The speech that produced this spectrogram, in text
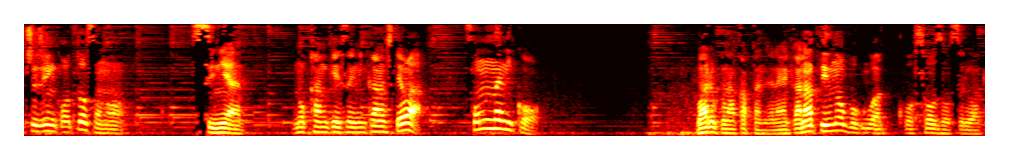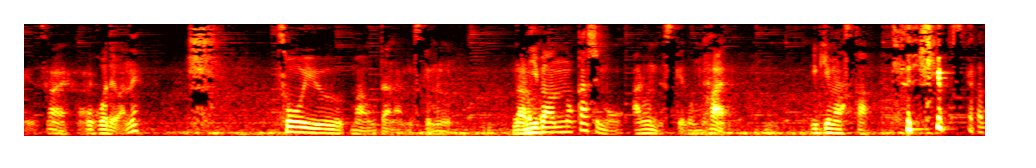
主人公とそのシニアの関係性に関してはそんなにこう悪くなかったんじゃないかなっていうのを僕はこう想像するわけです、はいはいここではねそういう、まあ、歌なんですけども2なるほ番の歌詞もあるんですけども、ど。はい。いきますかいきますか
